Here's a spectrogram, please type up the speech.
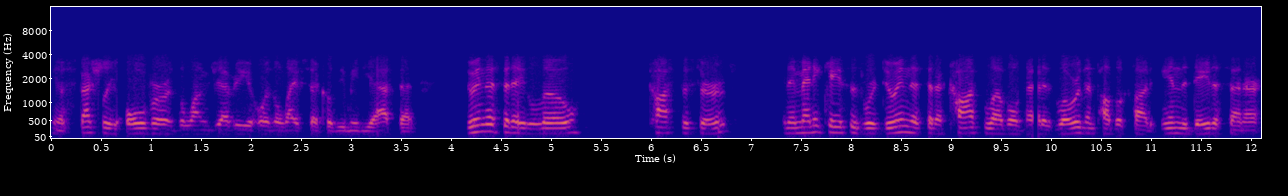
you know, especially over the longevity or the life cycle of the media asset. Doing this at a low cost to serve and in many cases, we're doing this at a cost level that is lower than public cloud in the data center,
